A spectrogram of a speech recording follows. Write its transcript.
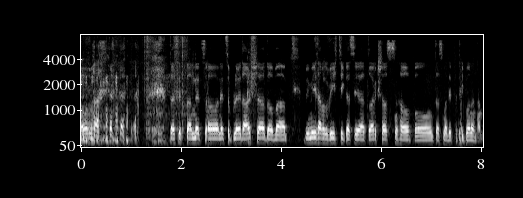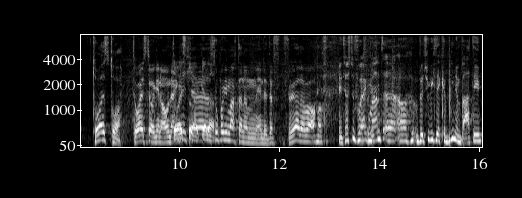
Aber dass es dann nicht so, nicht so blöd ausschaut. Aber für mich ist einfach wichtig, dass ich ein Tor geschossen habe und dass wir die Partie gewonnen haben. Tor ist Tor. Tor ist Tor, genau. Und Tor eigentlich Tor, äh, genau. super gemacht dann am Ende. Der Föhr hat aber auch noch. Jetzt hast du vorher gemeint, äh, bezüglich der Kabinenparty,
